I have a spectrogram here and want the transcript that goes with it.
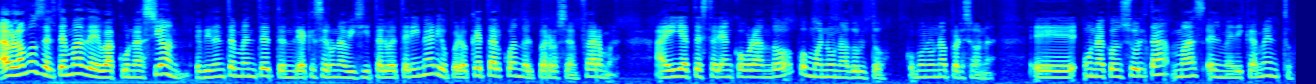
Hablamos del tema de vacunación. Evidentemente tendría que ser una visita al veterinario, pero ¿qué tal cuando el perro se enferma? Ahí ya te estarían cobrando como en un adulto, como en una persona. Eh, una consulta más el medicamento.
